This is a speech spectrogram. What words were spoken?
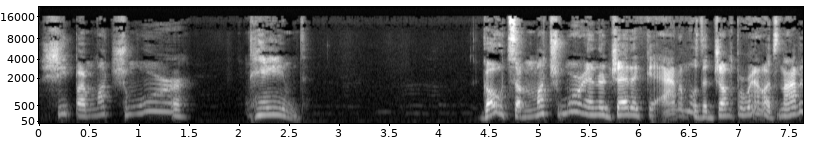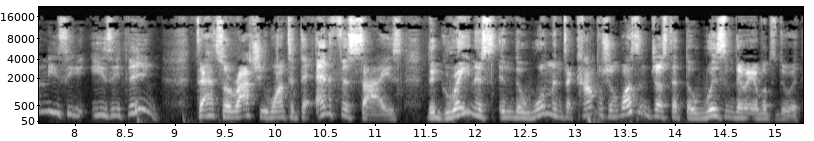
Sheep are much more tamed. Goats are much more energetic animals that jump around. It's not an easy, easy thing. That's what Rashi wanted to emphasize. The greatness in the woman's accomplishment wasn't just that the wisdom they were able to do it.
